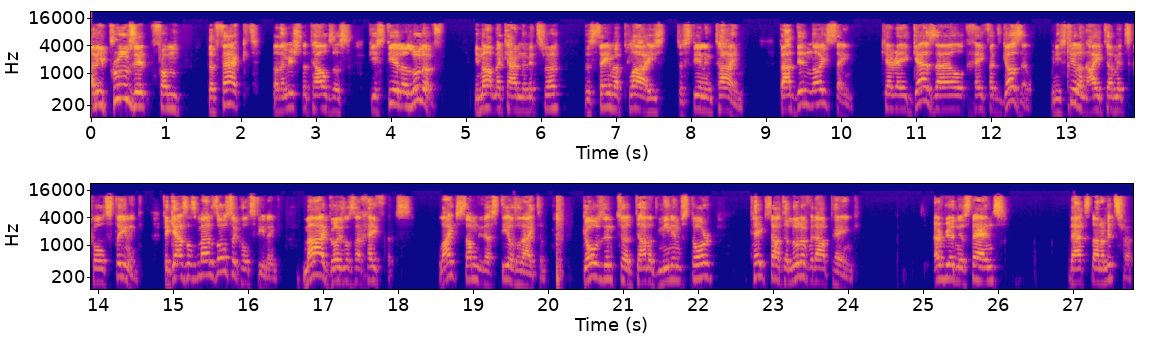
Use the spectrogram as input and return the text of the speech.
And he proves it from the fact that the Mishnah tells us if you steal a lulav, you're not mekayem the mitzvah, the same applies to stealing time. Vadin noisein, kere gazel gazel. When you steal an item, it's called stealing. The gazel's man is also called stealing. Like somebody that steals an item, goes into a daled minim store, takes out a lulav without paying. Everyone understands that's not a mitzvah.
